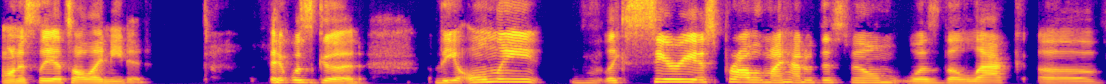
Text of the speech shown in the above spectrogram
honestly that's all I needed. It was good. The only like serious problem I had with this film was the lack of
